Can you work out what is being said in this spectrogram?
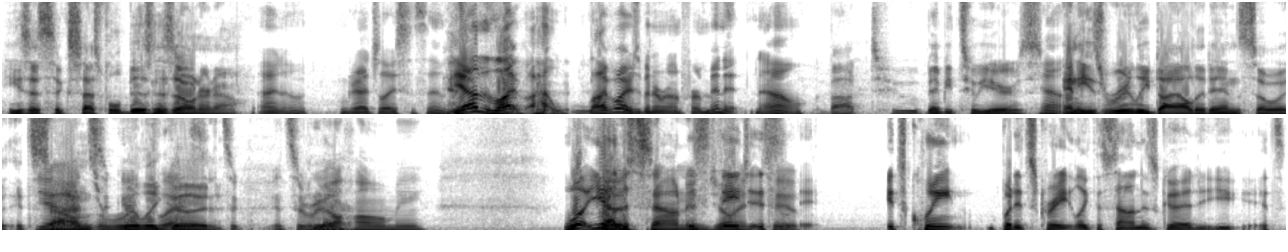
He's a successful business owner now. I know. Congratulations to him. Yeah, the live Livewire's been around for a minute now. About two, maybe two years. Yeah. And he's really dialed it in, so it, it yeah, sounds it's a really place. good. It's a it's a real there. homey. Well, yeah, Good the, sound sounding the stage joint, it's too. it's quaint, but it's great. Like the sound is good. You, it's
